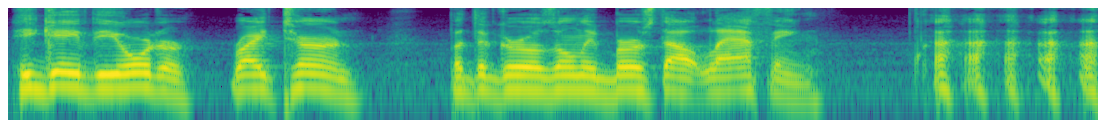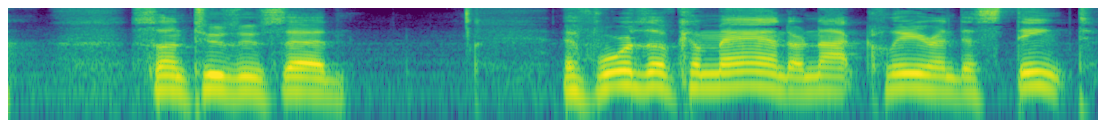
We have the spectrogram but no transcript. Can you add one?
He gave the order, right turn, but the girls only burst out laughing. Sun Tuzu said, If words of command are not clear and distinct,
